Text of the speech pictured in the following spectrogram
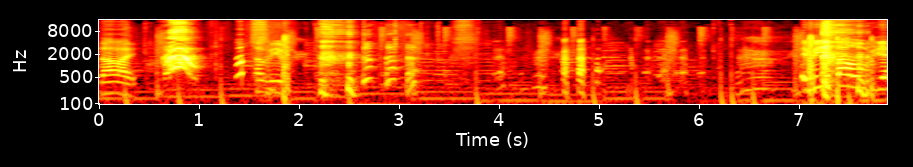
Dawaj. Dawaj. Ej, wyjebało mnie.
